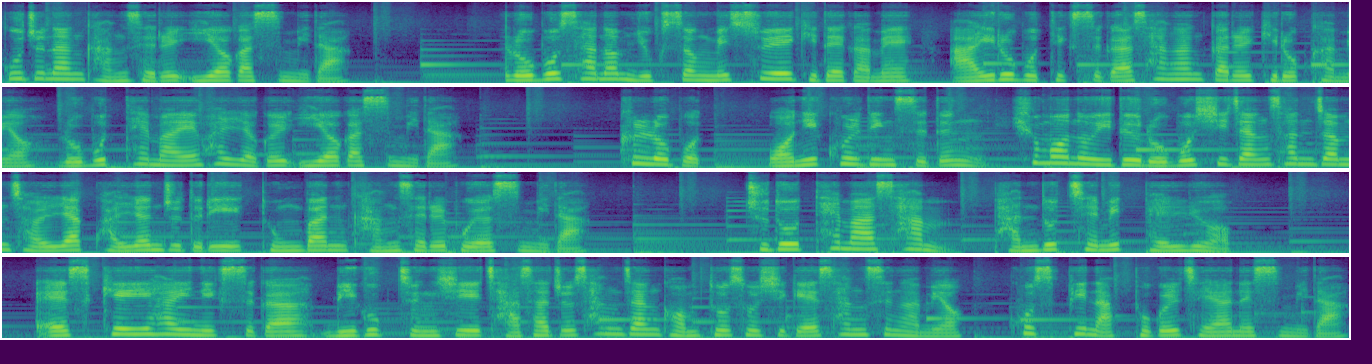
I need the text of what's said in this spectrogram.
꾸준한 강세를 이어갔습니다. 로봇 산업 육성 및 수혜 기대감에 아이로보틱스가 상한가를 기록하며 로봇 테마의 활력을 이어갔습니다. 클로봇, 원익홀딩스 등 휴머노이드 로봇 시장 선점 전략 관련주들이 동반 강세를 보였습니다. 주도 테마 3, 반도체 및 밸류업. SK 하이닉스가 미국 증시 자사주 상장 검토 소식에 상승하며 코스피 낙폭을 제안했습니다.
